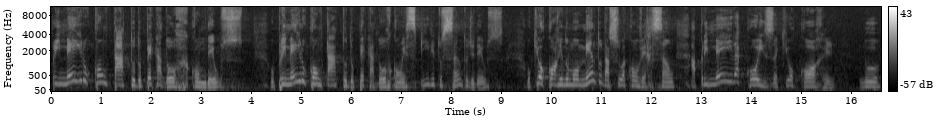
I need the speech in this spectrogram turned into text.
primeiro contato do pecador com Deus, o primeiro contato do pecador com o Espírito Santo de Deus, o que ocorre no momento da sua conversão, a primeira coisa que ocorre no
